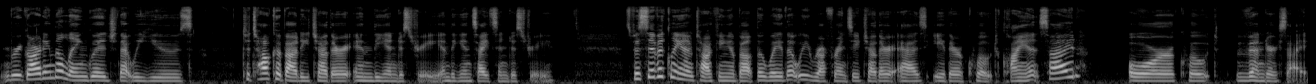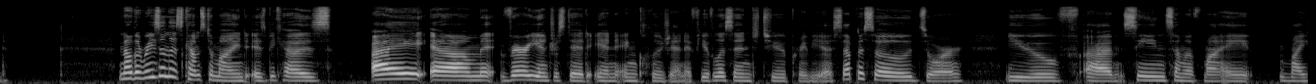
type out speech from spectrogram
regarding the language that we use to talk about each other in the industry, in the insights industry. Specifically, I'm talking about the way that we reference each other as either, quote, client side or, quote, vendor side. Now, the reason this comes to mind is because I am very interested in inclusion. If you've listened to previous episodes or you've um, seen some of my my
